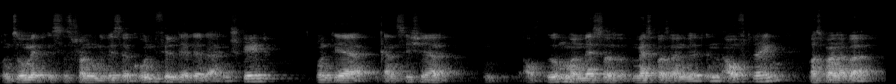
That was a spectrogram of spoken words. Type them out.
und somit ist es schon ein gewisser Grundfilter, der da entsteht und der ganz sicher auch irgendwann messbar sein wird in Aufträgen. Was man aber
